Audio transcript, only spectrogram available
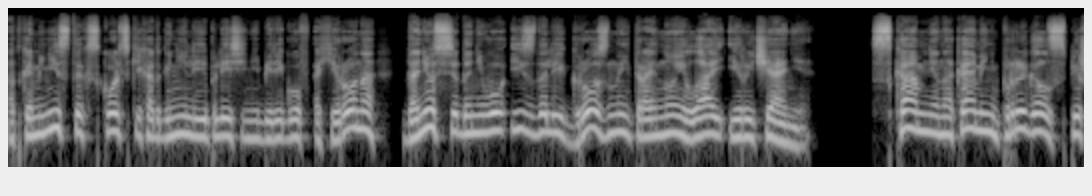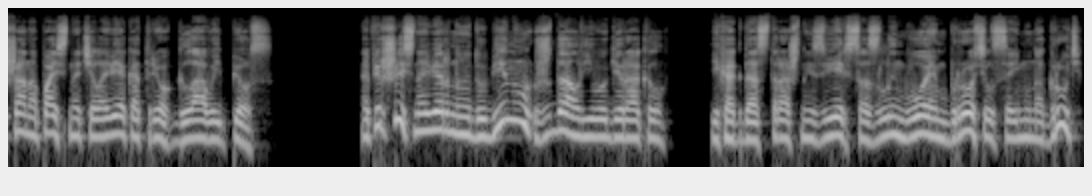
От каменистых, скользких от гнили и плесени берегов Ахирона донесся до него издали грозный тройной лай и рычание. С камня на камень прыгал, спеша напасть на человека трехглавый пес. Опершись на верную дубину, ждал его Геракл, и когда страшный зверь со злым воем бросился ему на грудь,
